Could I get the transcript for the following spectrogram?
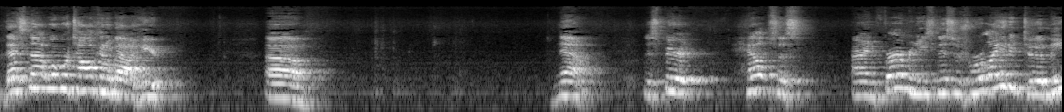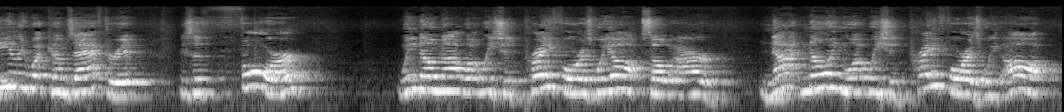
that's not what we're talking about here. Uh, now, the Spirit helps us our infirmities, this is related to immediately what comes after it is a for we know not what we should pray for as we ought. So our not knowing what we should pray for as we ought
